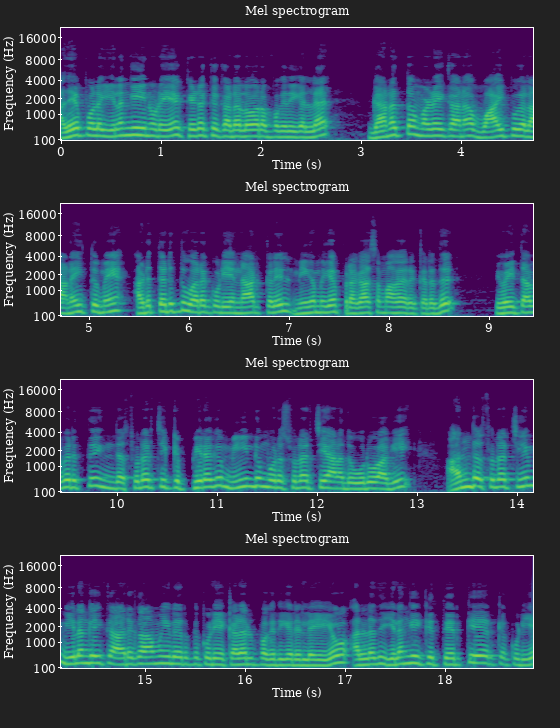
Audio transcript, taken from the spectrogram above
அதே போல் இலங்கையினுடைய கிழக்கு கடலோர பகுதிகளில் கனத்த மழைக்கான வாய்ப்புகள் அனைத்துமே அடுத்தடுத்து வரக்கூடிய நாட்களில் மிக மிக பிரகாசமாக இருக்கிறது. இவை தவிர்த்து இந்த சுழற்சிக்கு பிறகு மீண்டும் ஒரு சுழற்சியானது உருவாகி அந்த சுழற்சியும் இலங்கைக்கு அருகாமையில் இருக்கக்கூடிய கடல் பகுதிகளிலேயோ அல்லது இலங்கைக்கு தெற்கே இருக்கக்கூடிய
